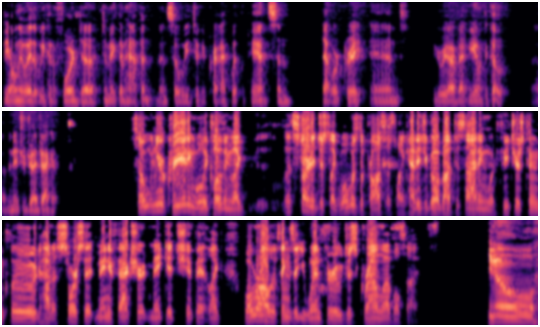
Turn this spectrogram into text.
be the only way that we could afford to to make them happen. And so we took a crack with the pants, and that worked great. And here we are back again with the coat, uh, the Nature Dry jacket. So when you were creating woolly clothing, like let's start it just like what was the process like? How did you go about deciding what features to include, how to source it, manufacture it, make it, ship it? Like what were all the things that you went through just ground level side? You know,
